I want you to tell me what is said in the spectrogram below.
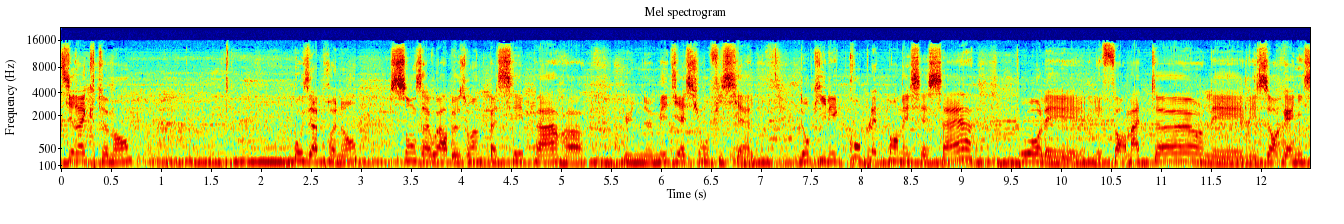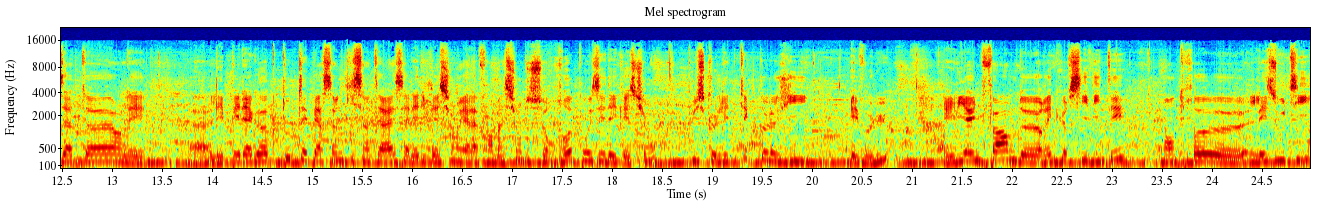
directement aux apprenants sans avoir besoin de passer par euh, une médiation officielle. Donc il est complètement nécessaire pour les, formateurs, les, organisateurs, euh, les, pédagogues, toutes les personnes qui s'intéressent à l'éducation et à la formation de se reposer des questions puisque les technologies évoluent et il y a une forme de récursivité entre euh, les outils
